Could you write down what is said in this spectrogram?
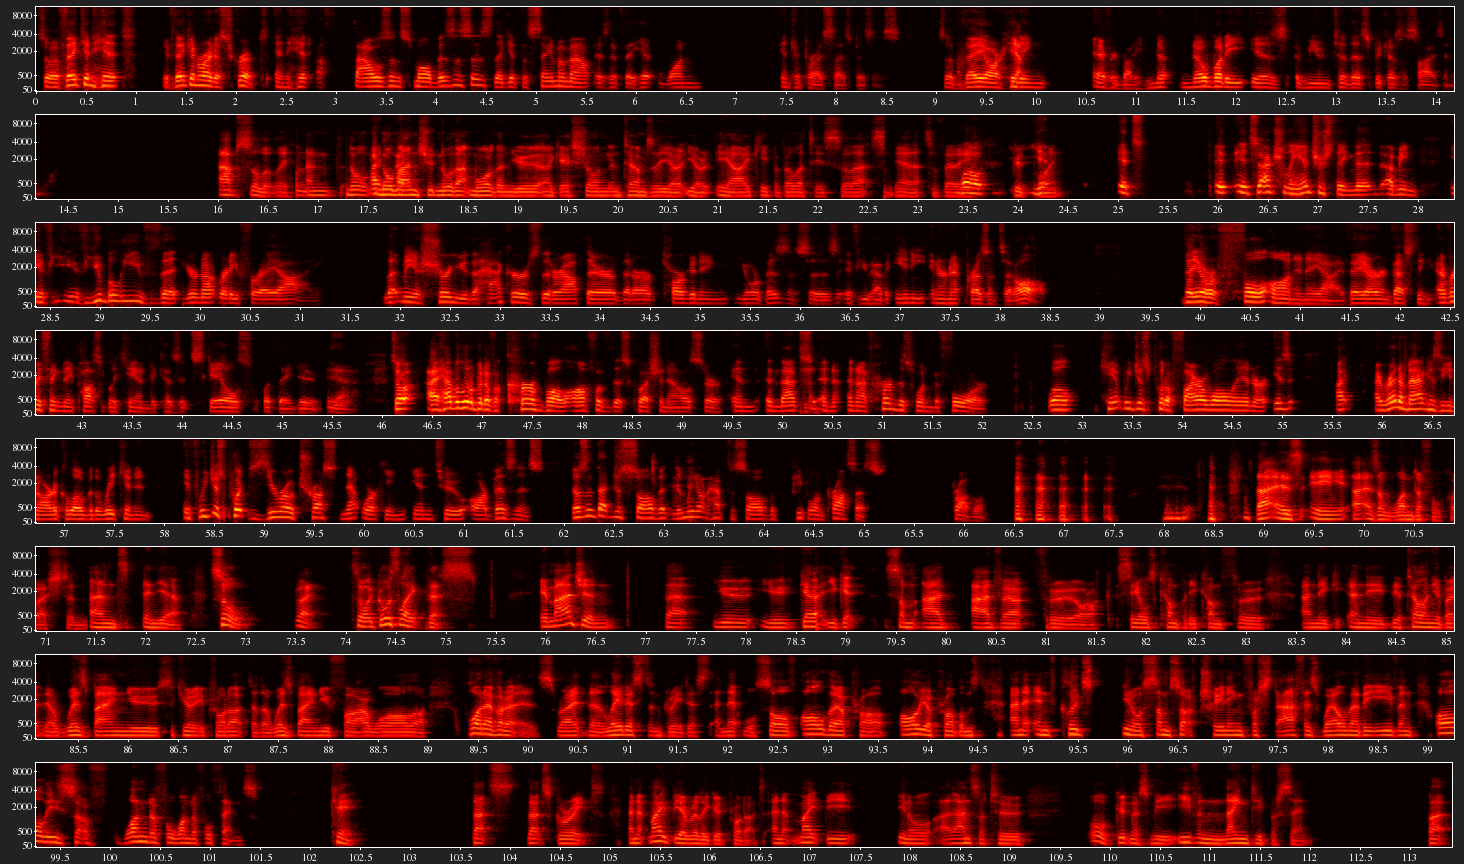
So if they can hit, if they can write a script and hit a thousand small businesses, they get the same amount as if they hit one enterprise size business. So they are hitting yep. everybody. No, nobody is immune to this because of size anymore. Absolutely, um, and no I, no man I, should know that more than you, I guess, Sean, in terms of your your AI capabilities. So that's yeah, that's a very well, good yeah, point. It's it, it's actually interesting that I mean, if if you believe that you're not ready for AI, let me assure you the hackers that are out there that are targeting your businesses if you have any internet presence at all they are full on in ai they are investing everything they possibly can because it scales what they do. Yeah. So i have a little bit of a curveball off of this question Alistair, and and that's mm-hmm. and, and i've heard this one before. Well can't we just put a firewall in or is it I, I read a magazine article over the weekend, and if we just put zero trust networking into our business, doesn't that just solve it? And then we don't have to solve the people and process problem. that is a that is a wonderful question, and and yeah, so right, so it goes like this. Imagine that you you get you get some ad advert through or a sales company come through and they and they they're telling you about their whiz bang new security product or their whiz bang new firewall or whatever it is, right? The latest and greatest, and it will solve all their pro all your problems, and it includes you know some sort of training for staff as well, maybe even all these sort of wonderful, wonderful things. Okay, that's that's great, and it might be a really good product, and it might be you know an answer to oh goodness me, even ninety percent but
